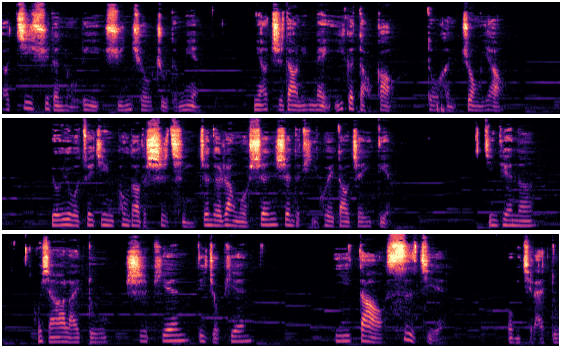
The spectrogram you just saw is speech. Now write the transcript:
要继续的努力寻求主的面。你要知道，你每一个祷告都很重要。由于我最近碰到的事情，真的让我深深的体会到这一点。今天呢？我想要来读诗篇第九篇一到四节，我们一起来读。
